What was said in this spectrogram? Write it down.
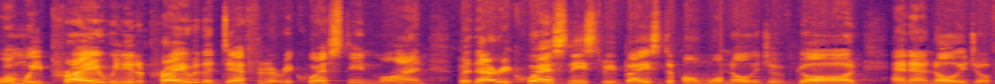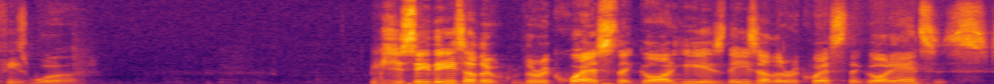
When we pray, we need to pray with a definite request in mind, but that request needs to be based upon what? Knowledge of God and our knowledge of His Word. Because you see, these are the, the requests that God hears, these are the requests that God answers,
